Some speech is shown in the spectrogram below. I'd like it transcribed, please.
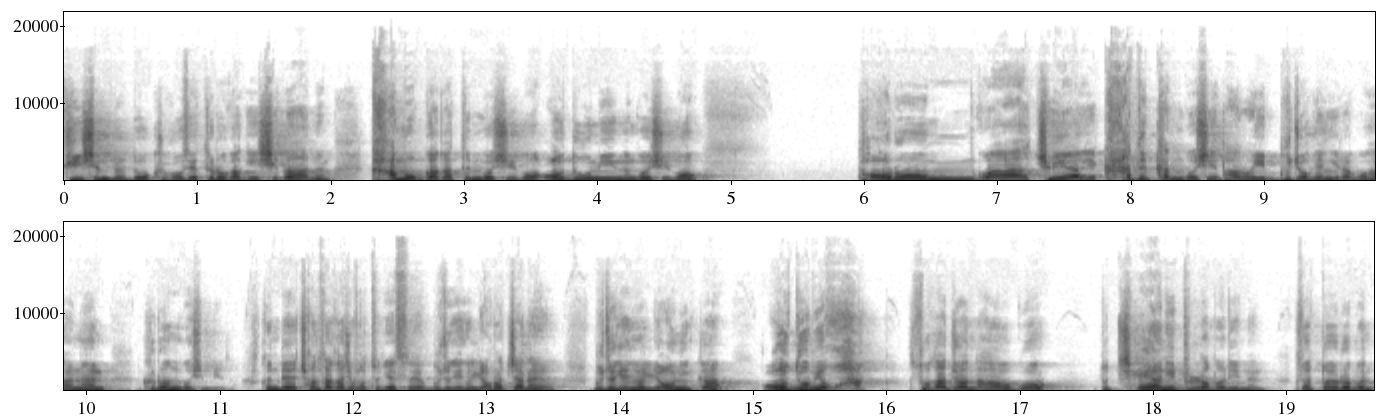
귀신들도 그곳에 들어가기 싫어하는 감옥과 같은 것이고 어두움이 있는 것이고 더러움과 죄악이 가득한 곳이 바로 이 무적행이라고 하는 그런 곳입니다. 근데 천사가 지금 어떻게 했어요? 무적행을 열었잖아요. 무적행을 여니까 어둠이 확 쏟아져 나오고 또 재앙이 풀려버리는. 그래서 또 여러분,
